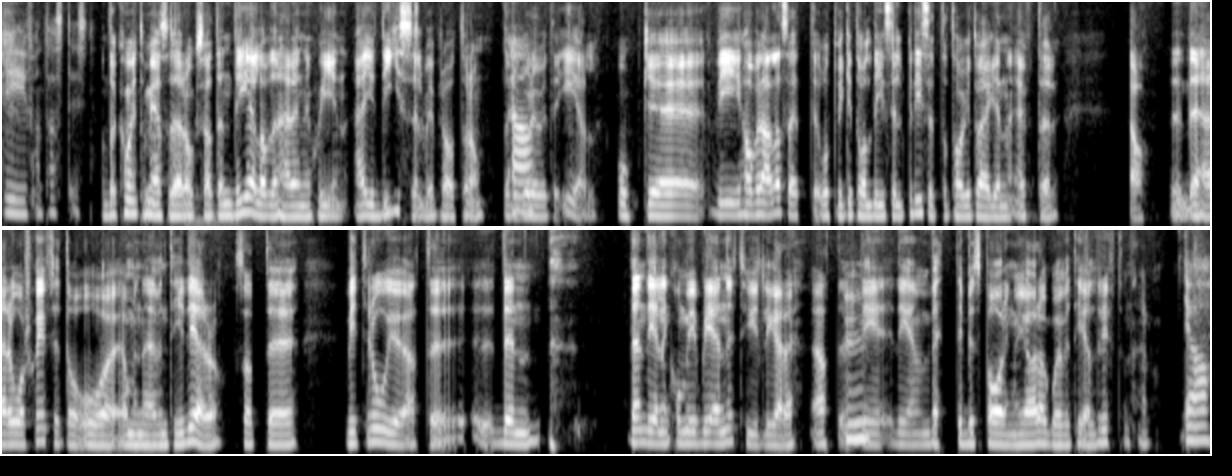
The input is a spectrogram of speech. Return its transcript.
Det är ju fantastiskt. Och då kan man ju ta med sig där också att en del av den här energin är ju diesel vi pratar om, där det Ja. går över till el. Och eh, vi har väl alla sett åt vilket håll dieselpriset har tagit vägen efter ja, det här årsskiftet då, och ja, men även tidigare. Då. Så att eh, vi tror ju att eh, den, den delen kommer ju bli ännu tydligare, att Mm. det, det är en vettig besparing att göra och gå över till eldriften här. Då. Ja, Ä-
